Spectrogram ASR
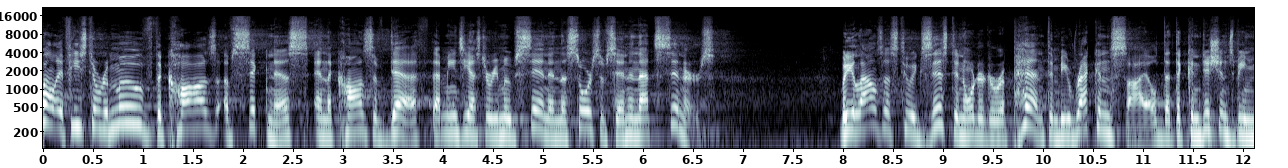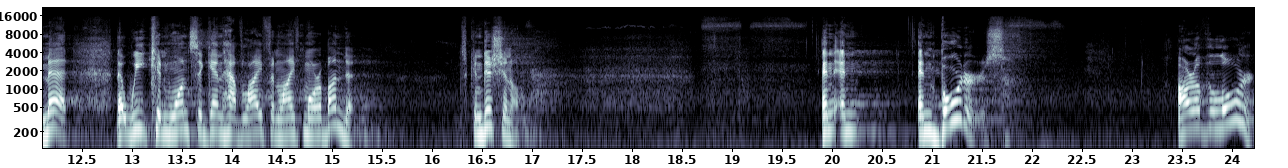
Well, if he's to remove the cause of sickness and the cause of death, that means he has to remove sin and the source of sin, and that's sinners. But he allows us to exist in order to repent and be reconciled, that the conditions be met, that we can once again have life and life more abundant. It's conditional. And, and, and borders are of the Lord.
